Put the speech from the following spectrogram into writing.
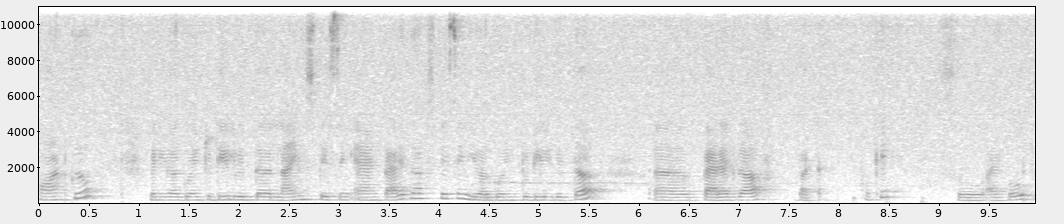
font group. When you are going to deal with the line spacing and paragraph spacing you are going to deal with the uh, paragraph button okay? So I hope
